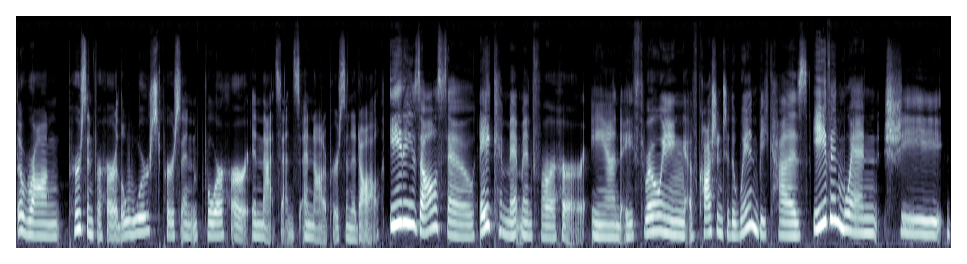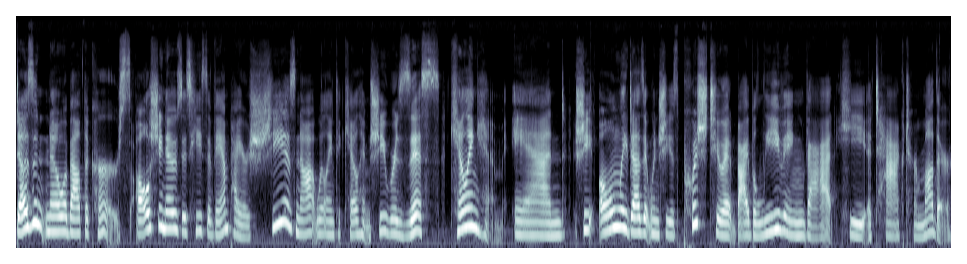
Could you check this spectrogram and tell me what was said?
the wrong person for her, the worst person for her in that sense, and not a person at all. It is also a commitment for her and a throwing of caution to the wind because even when she doesn't know about the curse, all she knows is he's a vampire, she is not willing to kill him. She resists killing him. And she only does it when she is pushed to it by believing that he attacked her mother.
